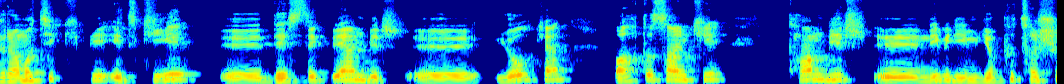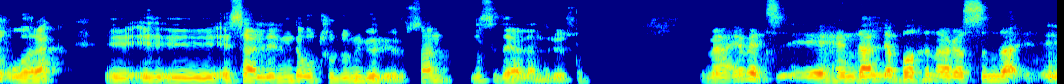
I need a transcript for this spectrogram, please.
dramatik bir etkiyi e, destekleyen bir e, yolken Bach'ta sanki tam bir e, ne bileyim yapı taşı olarak e, e, eserlerinde oturduğunu görüyoruz. Sen nasıl değerlendiriyorsun? Evet, e, Hendel'le Bach'ın arasında e,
